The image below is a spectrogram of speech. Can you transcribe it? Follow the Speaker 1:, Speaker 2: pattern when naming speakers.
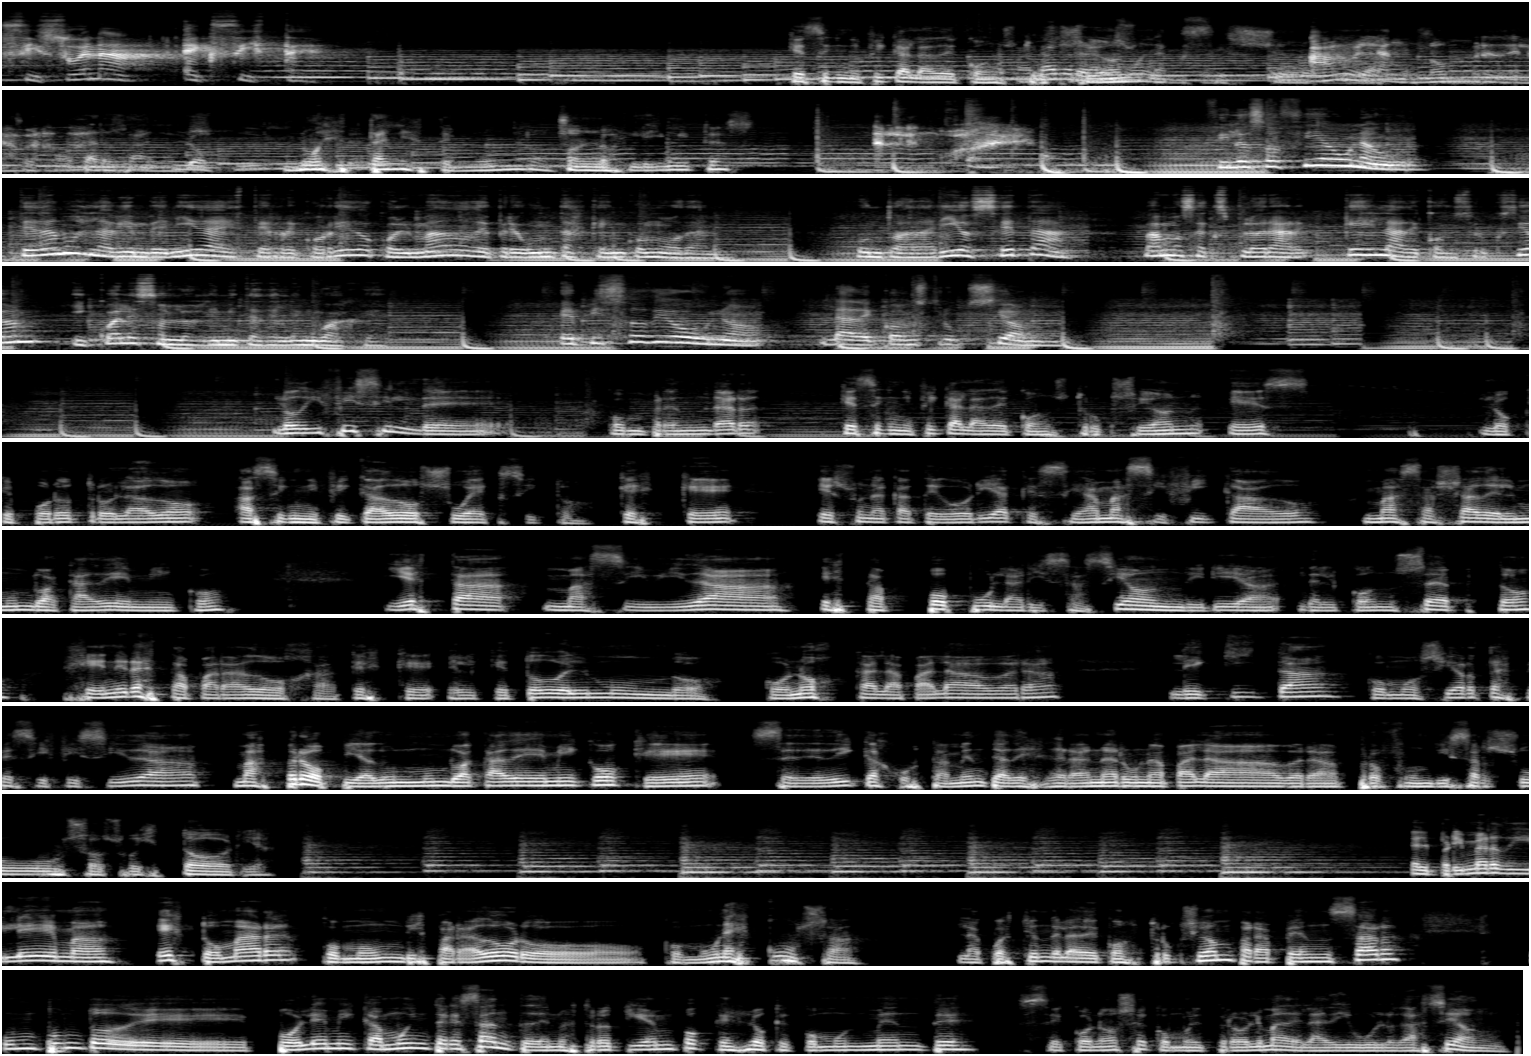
Speaker 1: Si suena, existe.
Speaker 2: ¿Qué significa la deconstrucción?
Speaker 1: Habla en nombre de la verdad.
Speaker 2: ¿No está en este mundo? ¿Son los límites?
Speaker 1: El lenguaje.
Speaker 3: Filosofía UNAUR. Te damos la bienvenida a este recorrido colmado de preguntas que incomodan. Junto a Darío Zeta vamos a explorar qué es la deconstrucción y cuáles son los límites del lenguaje. Episodio 1. La deconstrucción.
Speaker 2: Lo difícil de comprender qué significa la deconstrucción es lo que por otro lado ha significado su éxito, que es que es una categoría que se ha masificado más allá del mundo académico. Y esta masividad, esta popularización, diría, del concepto, genera esta paradoja, que es que el que todo el mundo conozca la palabra le quita como cierta especificidad más propia de un mundo académico que se dedica justamente a desgranar una palabra, profundizar su uso, su historia. El primer dilema es tomar como un disparador o como una excusa la cuestión de la deconstrucción para pensar un punto de polémica muy interesante de nuestro tiempo, que es lo que comúnmente se conoce como el problema de la divulgación.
